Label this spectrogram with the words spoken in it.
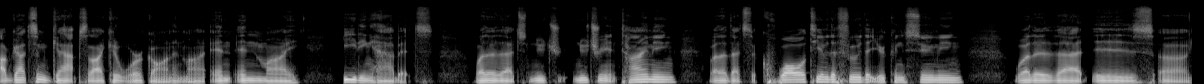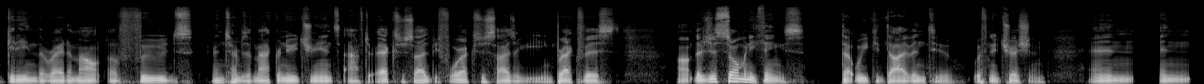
I've got some gaps that I could work on in my, in, in my eating habits, whether that's nutri- nutrient timing, whether that's the quality of the food that you're consuming, whether that is uh, getting the right amount of foods in terms of macronutrients after exercise, before exercise, you eating breakfast? Um, there's just so many things that we could dive into with nutrition, and and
